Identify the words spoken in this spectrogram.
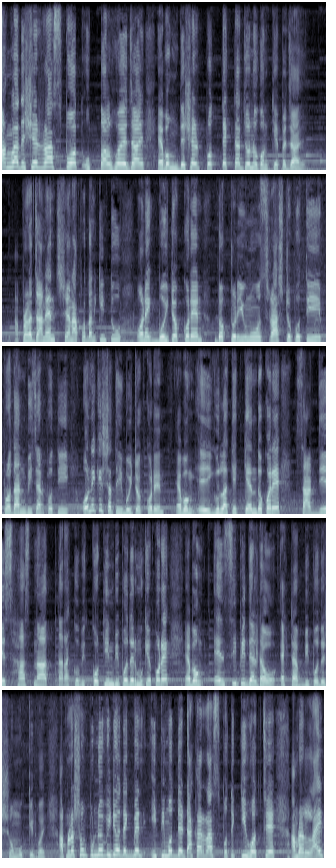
বাংলাদেশের রাজপথ উত্তাল হয়ে যায় এবং দেশের প্রত্যেকটা জনগণ কেঁপে যায়। আপনারা জানেন, সেনাপ্রধান কিন্তু অনেক বৈঠক করেন। ডক্টর ইউনুস, রাষ্ট্রপতি, প্রধান বিচারপতি অনেকের সাথেই বৈঠক করেন এবং এইগুলাকে কেন্দ্র করে সার্জিস, হাসনাত, তারা খুবই কঠিন বিপদের মুখে পড়ে এবং এনসিপি দলটাও একটা বিপদের সম্মুখীন হয়। আপনারা সম্পূর্ণ ভিডিও দেখবেন, ইতিমধ্যে ঢাকার রাজপথে কি হচ্ছে, আমরা লাইভ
